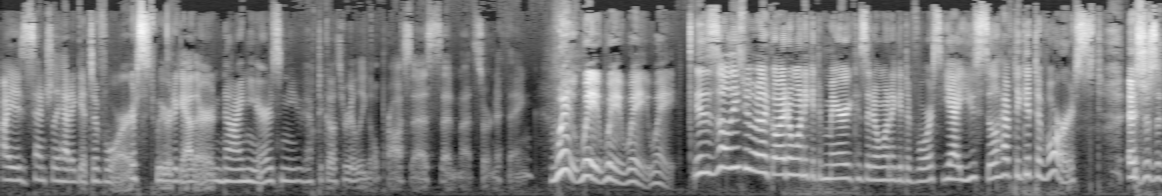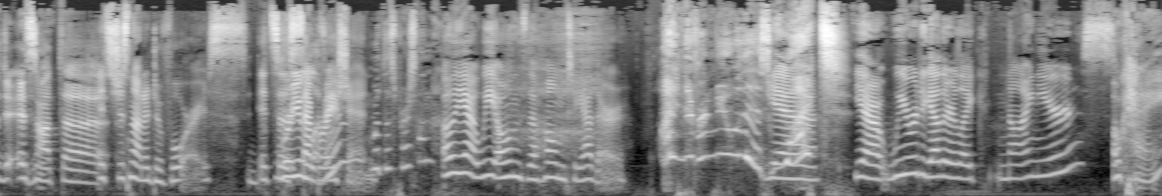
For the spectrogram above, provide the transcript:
I essentially had to get divorced. We were together nine years, and you have to go through a legal process and that sort of thing. Wait, wait, wait, wait, wait. There's all these people are like, oh, I don't want to get married because I don't want to get divorced. Yeah, you still have to get divorced. It's just a, it's not the. It's just not a divorce. It's a were you separation. with this person? oh yeah, we owned the home together. I never knew this. Yeah. What? Yeah, we were together like nine years. Okay,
